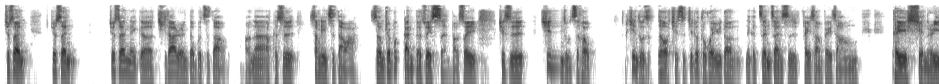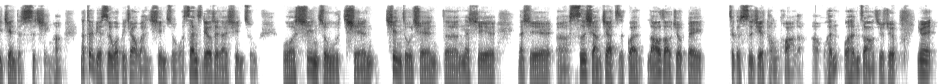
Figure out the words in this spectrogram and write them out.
就算。就算就算那个其他人都不知道啊，那可是上帝知道啊，所以我们就不敢得罪神哈。所以其实信主之后，信主之后，其实基督徒会遇到那个征战是非常非常可以显而易见的事情哈。那特别是我比较晚信主，我三十六岁才信主，我信主前信主前的那些那些呃思想价值观，老早就被这个世界同化了啊。我很我很早就就因为。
